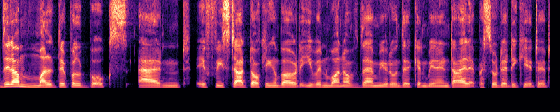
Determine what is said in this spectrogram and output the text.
there are multiple books and if we start talking about even one of them you know there can be an entire episode dedicated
